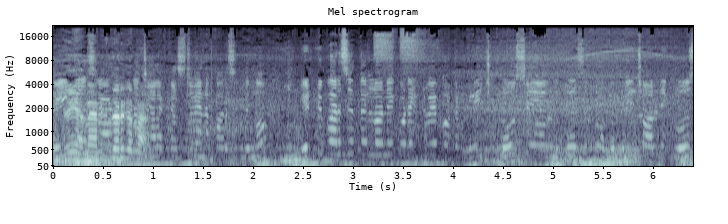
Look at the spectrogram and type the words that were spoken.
వెహికల్స్ చాలా కష్టమైన పరిస్థితుల్లో ఎట్టి పరిస్థితుల్లోనే కూడా ఇటువైపు ఒక బ్రీచ్ క్లోజ్ చేయాలనే ఉద్దేశంతో ఒక బ్రీచ్ ఆల్రెడీ క్లోజ్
